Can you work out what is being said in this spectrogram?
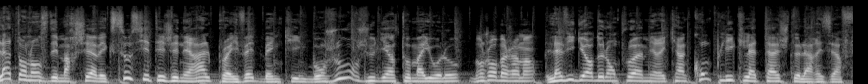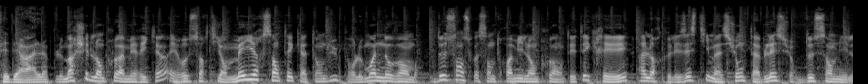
La tendance des marchés avec Société Générale Private Banking. Bonjour Julien Tomayolo. Bonjour Benjamin. La vigueur de l'emploi américain complique la tâche de la Réserve fédérale. Le marché de l'emploi américain est ressorti en meilleure santé qu'attendu pour le mois de novembre. 263 000 emplois ont été créés alors que les estimations tablaient sur 200 000.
